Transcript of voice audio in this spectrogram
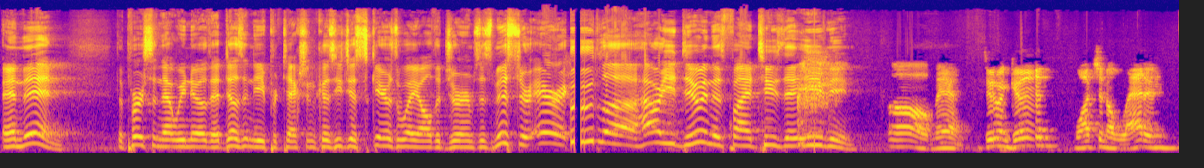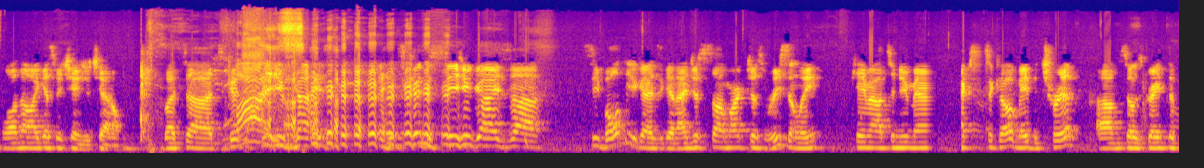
And then the person that we know that doesn't need protection because he just scares away all the germs is Mr. Erek Kudla. How are you doing this fine Tuesday evening? Oh man, doing good. Watching Aladdin. Well, no, I guess we changed the channel. But uh, it's good to see you guys. it's good to see you guys. Uh, see both of you guys again. I just saw Mark just recently. Came out to New Mexico, made the trip. Um, so it was great to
